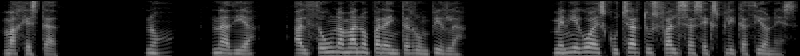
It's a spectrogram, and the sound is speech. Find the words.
Majestad. No, Nadia, alzó una mano para interrumpirla. Me niego a escuchar tus falsas explicaciones.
